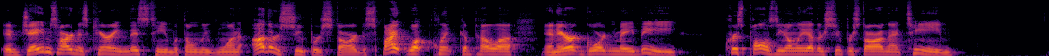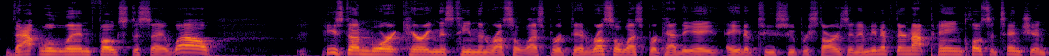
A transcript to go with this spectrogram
if James Harden is carrying this team with only one other superstar, despite what Clint Capela and Eric Gordon may be, Chris Paul's the only other superstar on that team. That will lend folks to say, well, he's done more at carrying this team than Russell Westbrook did. Russell Westbrook had the eight, eight of two superstars, and even if they're not paying close attention,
